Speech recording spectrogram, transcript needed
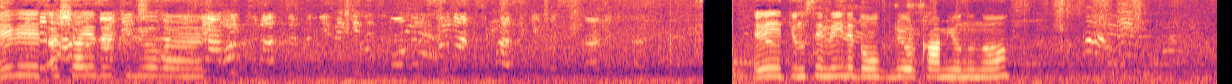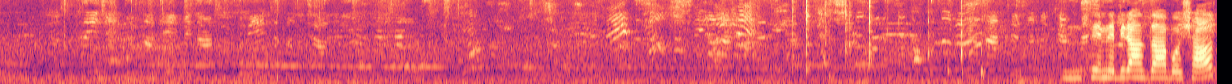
Evet aşağıya dökülüyorlar. Evet Yunus Emre yine dolduruyor kamyonunu. Yunus Emre biraz daha boşalt.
